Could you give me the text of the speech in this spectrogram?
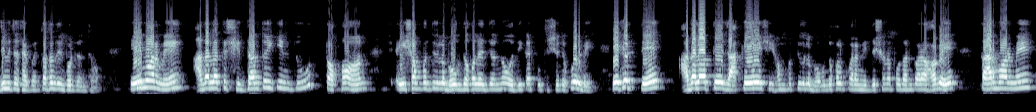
জীবিত থাকবেন, ততদিন পর্যন্ত। এই মর্মে আদালতের সিদ্ধান্তই কিন্তু তখন এই সম্পত্তিগুলো ভোগ দখলের জন্য অধিকার প্রতিষ্ঠিত করবে। এক্ষেত্রে আদালতে যাকে সেই সম্পত্তিগুলো ভোগ দখল করার নির্দেশনা প্রদান করা হবে, তার মর্মে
